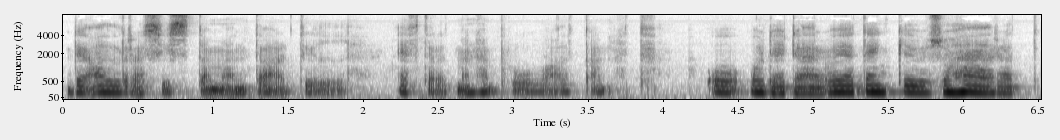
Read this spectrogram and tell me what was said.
det allra sista man tar till efter att man har provat allt annat. Och, och, det där. och jag tänker ju så här att,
